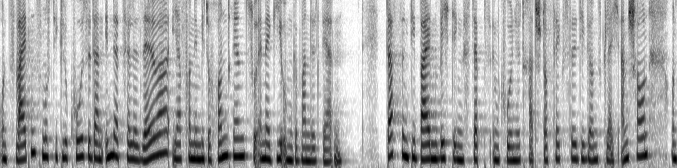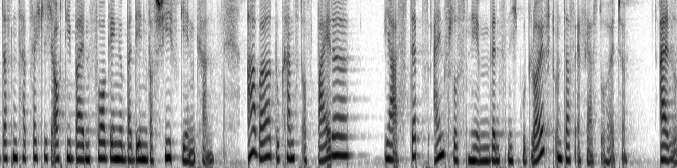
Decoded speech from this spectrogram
und zweitens muss die Glucose dann in der Zelle selber ja von den Mitochondrien zu Energie umgewandelt werden. Das sind die beiden wichtigen Steps im Kohlenhydratstoffwechsel, die wir uns gleich anschauen. Und das sind tatsächlich auch die beiden Vorgänge, bei denen was schiefgehen kann. Aber du kannst auf beide ja, Steps Einfluss nehmen, wenn es nicht gut läuft. Und das erfährst du heute. Also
